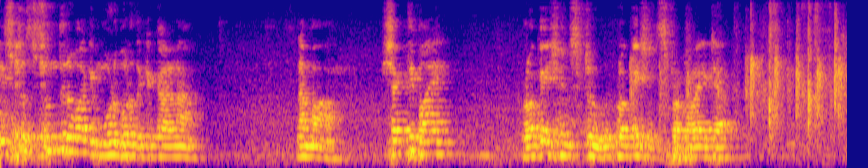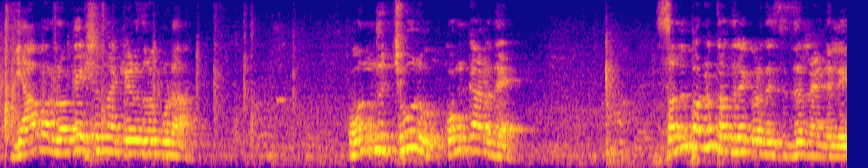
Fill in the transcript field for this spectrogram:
ಇಷ್ಟು ಸುಂದರವಾಗಿ ಮೂಡಿ ಬರೋದಕ್ಕೆ ಕಾರಣ ನಮ್ಮ Shakti boy locations to locations proprietor ಯಾವ ಲೊಕೇಶನ್ನ ಕೇಳಿದ್ರು ಕೂಡ ಒಂದು ಚೂರು ಕೊಂಕಾಡದೆ ಸ್ವಲ್ಪನೂ ತೊಂದರೆ ಕೊಡದೆ ಸ್ವಿಟ್ಜರ್ಲೆಂಡ್ ಅಲ್ಲಿ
